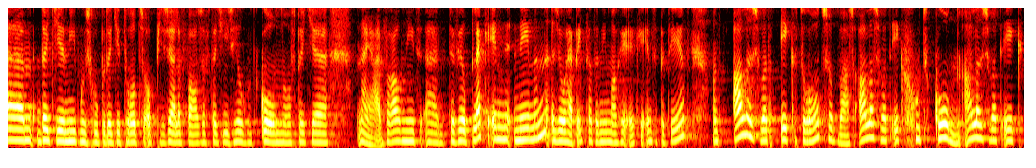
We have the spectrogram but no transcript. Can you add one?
Um, dat je niet moest roepen dat je trots op jezelf was, of dat je iets heel goed kon, of dat je, nou ja, vooral niet uh, te veel plek innemen. Zo heb ik dat in ieder geval ge geïnterpreteerd. Want alles wat ik trots op was, alles wat ik goed kon, alles wat ik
